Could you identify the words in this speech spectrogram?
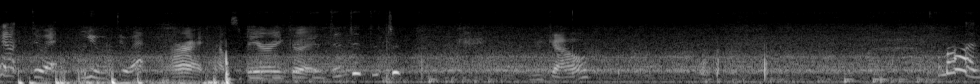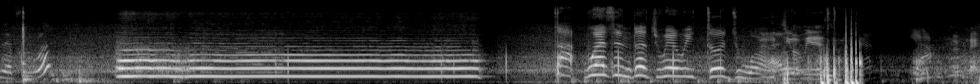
Can't do it. You do it. All right, that was very good. Okay, here we go. Come on, everyone. That wasn't the very good Do you want me to do it again? Yeah. Okay.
